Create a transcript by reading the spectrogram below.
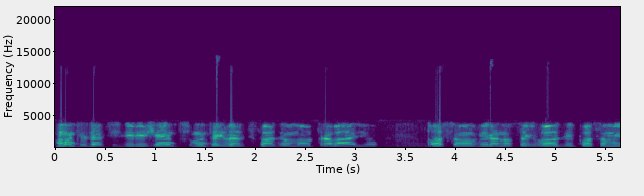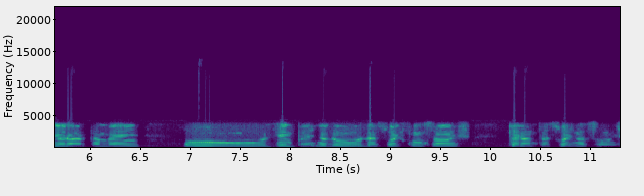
muitos desses dirigentes muitas vezes fazem um mau trabalho, possam ouvir as nossas vozes e possam melhorar também o desempenho do, das suas funções perante as suas nações.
